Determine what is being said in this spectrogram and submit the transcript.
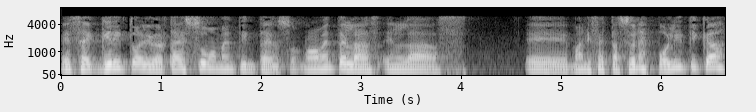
ese grito de libertad es sumamente intenso. Normalmente en las, en las eh, manifestaciones políticas,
